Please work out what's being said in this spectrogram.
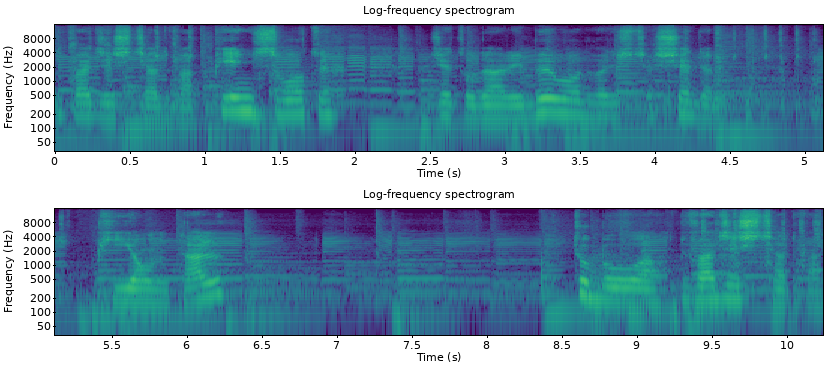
22, 5 zł, gdzie to dalej było, 27, piątal, tu było 22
